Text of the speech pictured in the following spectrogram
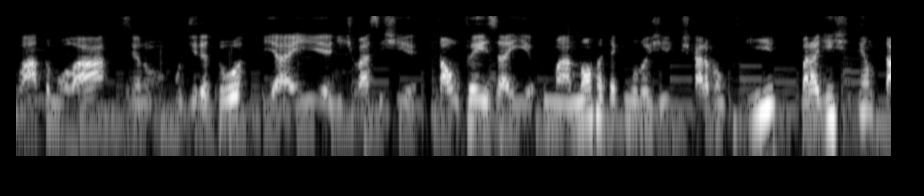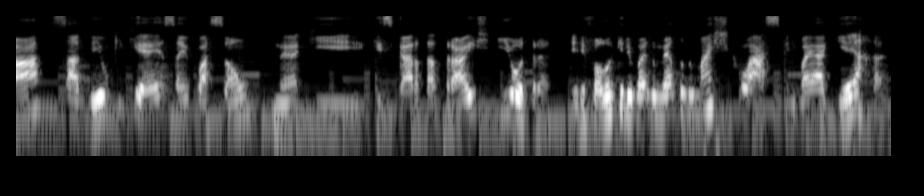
o Átomo lá, sendo o diretor, e aí a gente vai assistir talvez aí uma nova tecnologia que os caras vão conseguir para a gente tentar saber o que, que é essa equação, né, que, que esse cara tá atrás. E outra, ele falou que ele vai do método mais clássico, ele vai à guerra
